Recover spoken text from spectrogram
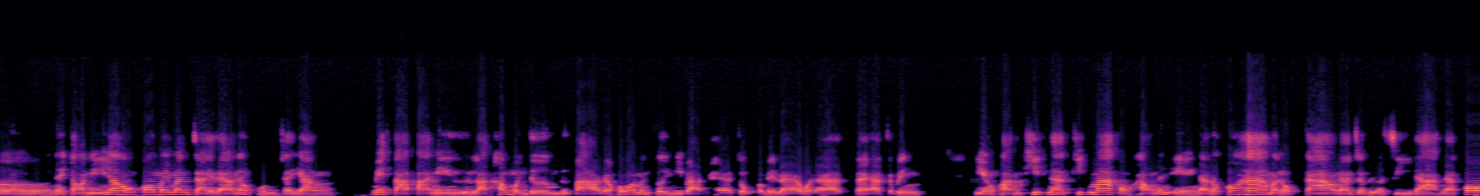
เอ่อในตอนนี้นะเขาก็ไม่มั่นใจแล้วนะคุณจะยังเมตตาปาณีหรือรักเขาเหมือนเดิมหรือเปล่านะเพราะว่ามันเคยมีบาดแผลจบกันไปแล้วนะแต่อาจจะเป็นเพียงความคิดนะคิดมากของเขานั่นเองนะแล้วก็ห้ามาลบเก้านะจะเหลือสี่ดาบนะก็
